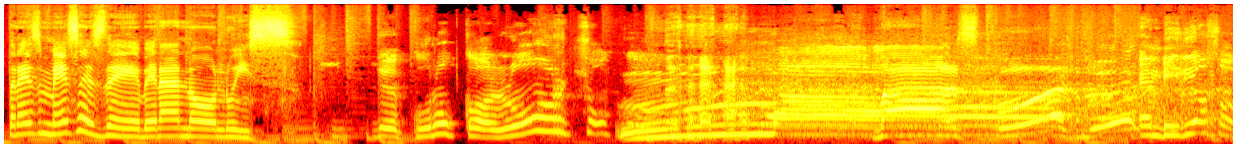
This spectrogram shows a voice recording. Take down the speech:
tres meses de verano, Luis. De puro calor, Choco. Mm. Más Envidioso.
